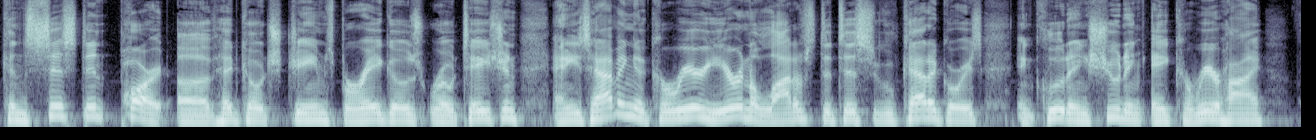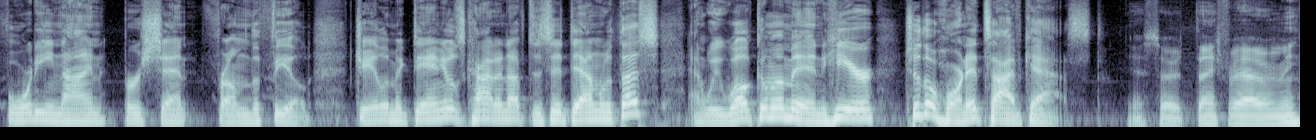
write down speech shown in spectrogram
consistent part of head coach James Borrego's rotation, and he's having a career year in a lot of statistical categories, including shooting a career high 49% from the field. Jalen McDaniels kind enough to sit down with us, and we welcome him in here to the Hornets Hivecast. Yes, sir. Thanks for having me.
